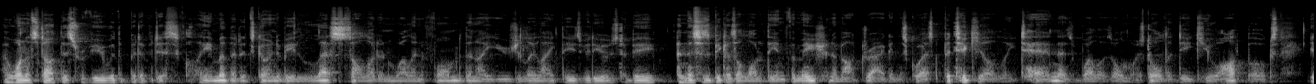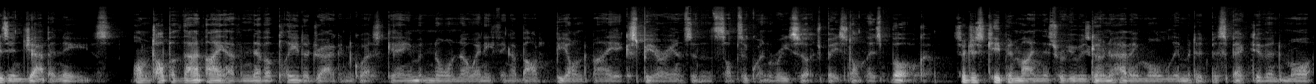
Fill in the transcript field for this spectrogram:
I want to start this review with a bit of a disclaimer that it's going to be less solid and well informed than I usually like these videos to be, and this is because a lot of the information about Dragon's Quest, particularly 10, as well as almost all the DQ art books, is in Japanese. On top of that, I have never played a Dragon Quest game, nor know anything about it beyond my experience and subsequent research based on this book. So just keep in mind this review is going to have a more limited perspective and more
